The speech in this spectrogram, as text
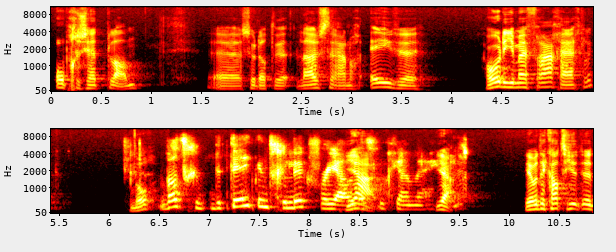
opgezet plan. Eh, zodat de luisteraar nog even... Hoorde je mijn vraag eigenlijk? Nog? Wat ge- betekent geluk voor jou? Ja. Dat vroeg je aan mij. Ja. Ja, want ik had hier, eh,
